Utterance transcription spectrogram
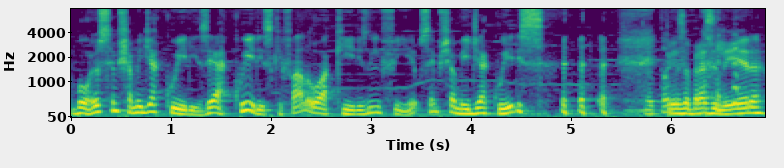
Bom, eu sempre chamei de Aquiris. É Aquiris que fala ou Aquiris? Enfim, eu sempre chamei de Aquiris. Empresa brasileira,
